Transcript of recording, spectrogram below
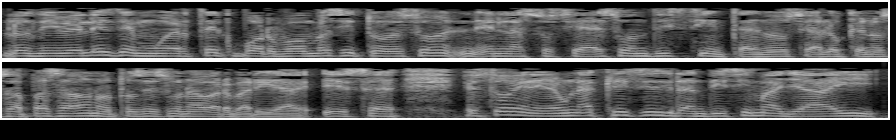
los niveles de muerte por bombas y todo eso en, las sociedades son distintas, ¿no? O sea, lo que nos ha pasado a nosotros es una barbaridad. esto genera una crisis grandísima ya y,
